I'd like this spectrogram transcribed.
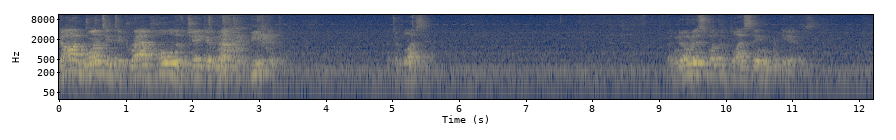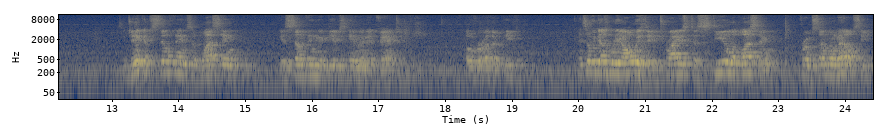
God wanted to grab hold of Jacob not to beat him, but to bless him. But notice what the blessing is. See, Jacob still thinks a blessing is something that gives him an advantage over other people. And so he does what he always did. He tries to steal a blessing from someone else. He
